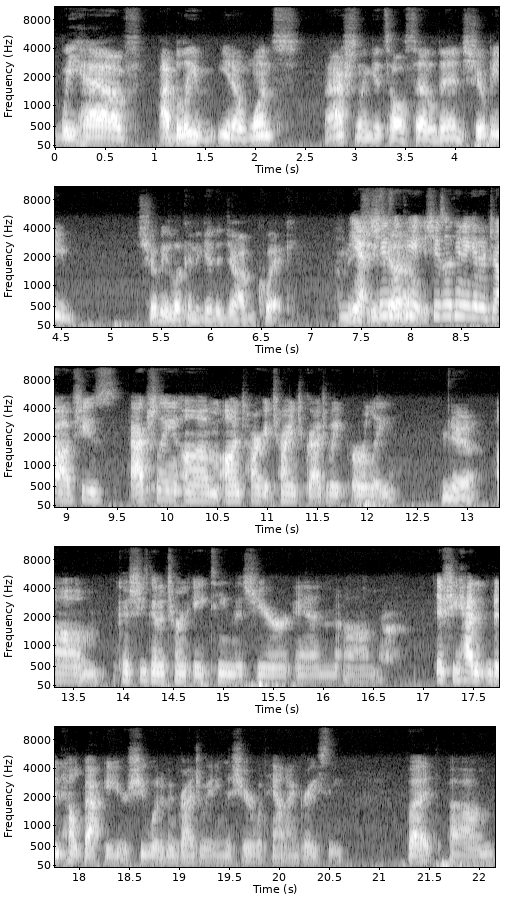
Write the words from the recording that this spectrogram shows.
we have, I believe, you know, once Ashlyn gets all settled in, she'll be she'll be looking to get a job quick. I mean, yeah, she's, looking. She's looking to get a job. She's actually um on target trying to graduate early. Yeah, Um, because she's going to turn 18 this year, and um, if she hadn't been held back a year, she would have been graduating this year with Hannah and Gracie. But um,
